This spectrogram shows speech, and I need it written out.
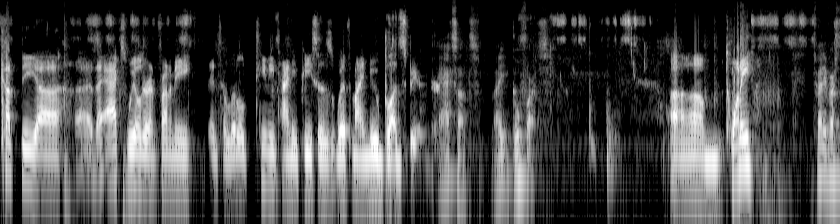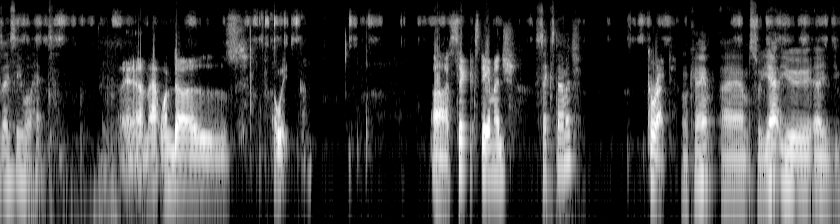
cut the uh, uh, the axe wielder in front of me into little teeny tiny pieces with my new blood spear. Excellent. Right, go for it. Um, Twenty, 20 versus AC will hit. and that one does. Oh wait, uh, six damage. Six damage. Correct. Okay, um, so yeah, you, uh, you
